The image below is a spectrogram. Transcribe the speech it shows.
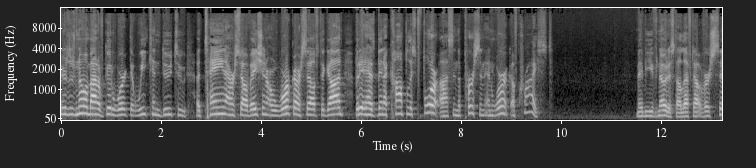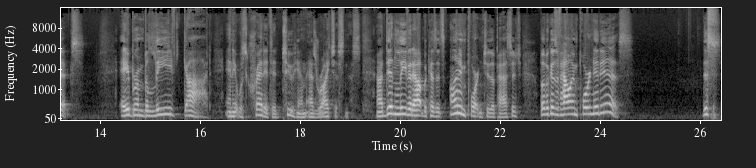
There's, there's no amount of good work that we can do to attain our salvation or work ourselves to God, but it has been accomplished for us in the person and work of Christ. Maybe you've noticed I left out verse 6. Abram believed God, and it was credited to him as righteousness. Now, I didn't leave it out because it's unimportant to the passage, but because of how important it is. This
